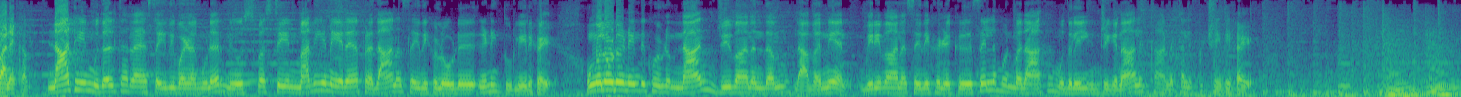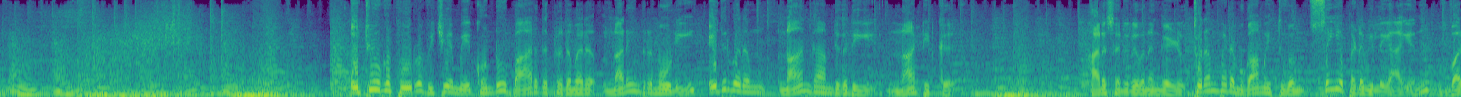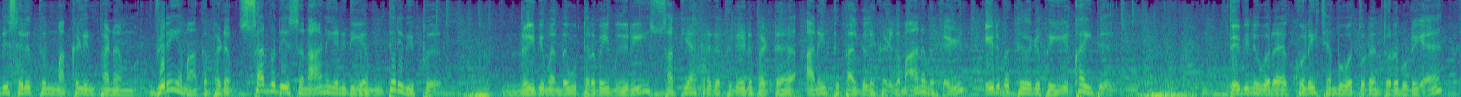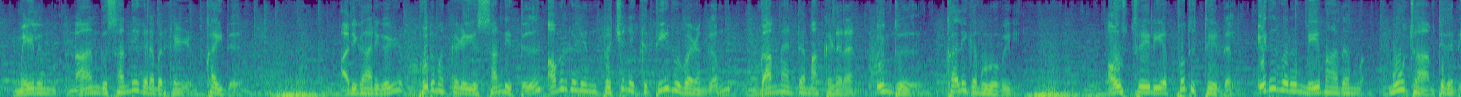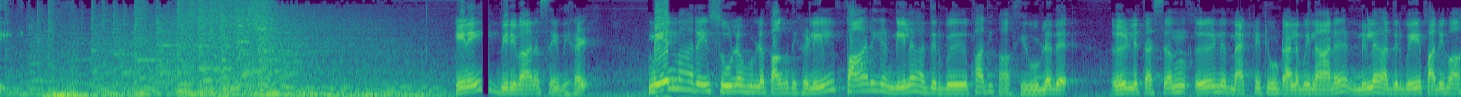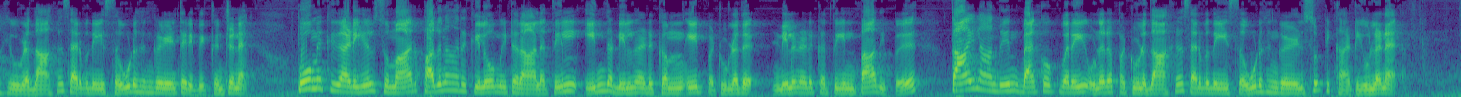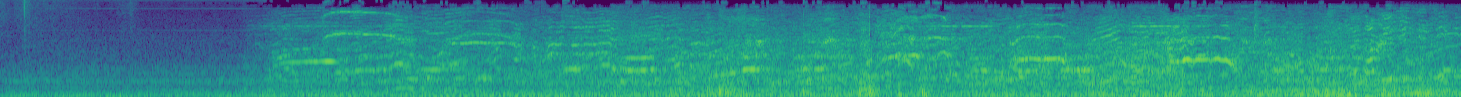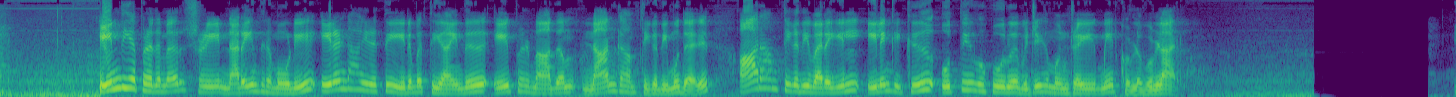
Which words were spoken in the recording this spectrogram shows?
வணக்கம். நாட்டின் முதல் தர செய்தி வழங்குனர் நியூஸ் பஸ்டின் மதிய நேர பிரதான செய்திகளோடு இணைந்துள்ளீர்கள். உங்களோடு இணைந்து கொள்ளும் நான் ஜீவானந்தம் லாவண்யன். விரிவான செய்திகளுக்கு செல்ல முன்பதாக முதலில் இன்றைய நாளுக்கான தலைப்புச் செய்திகள். உத்தியோகபூர்வ விஜயம் மேற்கொண்டு பாரத பிரதமர் நரேந்திர மோடி எதிர்வரும் நான்காம் தேதி நாட்டிற்கு அரசு நிறுவனங்கள் திறம்பட முகாமைத்துவம் செய்யப்படவில்லையாயின் வரி செலுத்தும் மக்களின் பணம் விரயமாக்கப்படும். சர்வதேச நாணய நிதியம் தெரிவிப்பு. நீதிமன்ற உத்தரவை மீறி சத்தியாகிரகத்தில் ஈடுபட்ட அனைத்து பல்கலைக்கழக மாணவர்கள் இருபத்தேழு பேர் கைது. தெவினுவர கொலை சம்பவத்துடன் தொடர்புடைய மேலும் நான்கு சந்தேக நபர்கள் கைது. அதிகாரிகள் பொதுமக்களை சந்தித்து அவர்களின் பிரச்சினைக்கு தீர்வு வழங்கும் கம்மந்த மக்களரன் இன்று கலிகமுவில் ஆஸ்திரேலிய பொது தேர்தல் எதிர்வரும் மே மாதம் மூன்றாம் தேதி இனி விரிவான செய்திகள். மியான்மரை சூழவுள்ள பகுதிகளில் பாரிய நில அதிர்வு பதிவாகியுள்ளது. ஏழு தசம் ஏழு மேக்னிடியூட் அளவிலான நில அதிர்வே பதிவாகியுள்ளதாக சர்வதேச ஊடகங்கள் தெரிவிக்கின்றன. பூமிக்கு அடியில் சுமார் பதினாறு கிலோமீட்டர் ஆழத்தில் இந்த நிலநடுக்கம் ஏற்பட்டுள்ளது. நிலநடுக்கத்தின் பாதிப்பு தாய்லாந்தின் பேங்காக் வரை உணரப்பட்டுள்ளதாக சர்வதேச ஊடகங்கள் சுட்டிக்காட்டியுள்ளன. இந்திய பிரதமர் ஸ்ரீ நரேந்திர மோடி இரண்டாயிரத்தி இருபத்தி ஐந்து ஏப்ரல் மாதம் நான்காம் திகதி முதல் ஆறாம் திகதி வரையில் இலங்கைக்கு உத்தியோகபூர்வ விஜயம் ஒன்றை மேற்கொள்ளவுள்ளார்.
